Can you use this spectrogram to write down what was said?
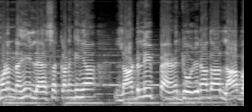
ਹੁਣ ਨਹੀਂ ਲੈ ਸਕਣਗੀਆਂ ਲਾਡਲੀ ਭੈਣ ਯੋਜਨਾ ਦਾ ਲਾਭ।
